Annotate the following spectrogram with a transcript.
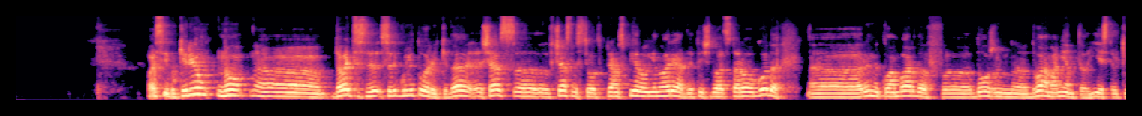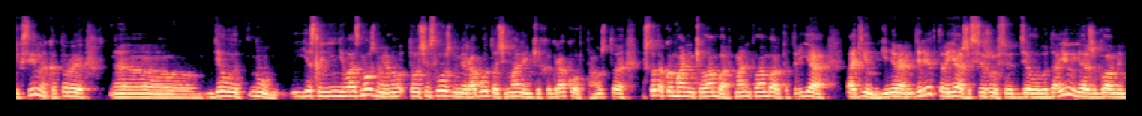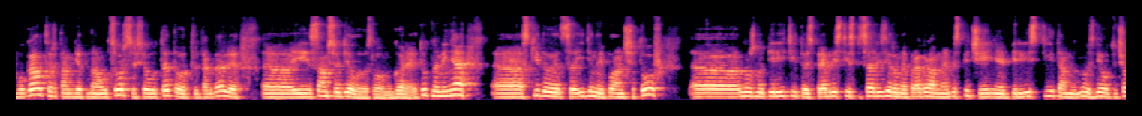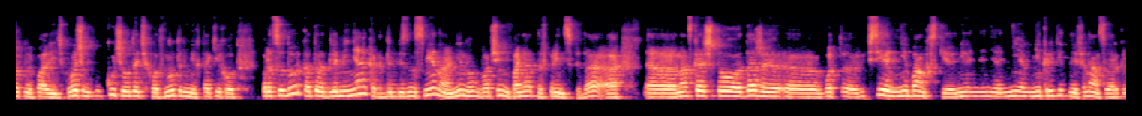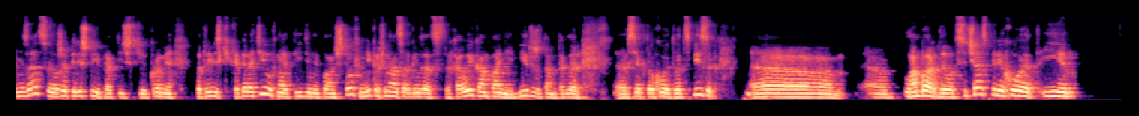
Спасибо, Кирилл. Ну, давайте с, регуляторики. Да? Сейчас, э, в частности, вот прямо с 1 января 2022 года рынок ломбардов э, должен... Э, два момента есть таких сильных, которые э, делают, ну, если не невозможными, то очень сложными работу очень маленьких игроков. Потому что что такое маленький ломбард? Маленький ломбард – это я один генеральный директор, я же сижу, все это дело выдаю, я же главный бухгалтер, там где-то на аутсорсе, все вот это вот и так далее, э, и сам все делаю, условно говоря. И тут на меня э, скидывается единый план счетов, Э, нужно перейти, то есть приобрести специализированное программное обеспечение, перевести там, ну, сделать учетную политику. В общем, куча вот этих вот внутренних таких вот процедур, которые для меня, как для бизнесмена, они, ну, вообще непонятны в принципе, да. А э, надо сказать, что даже э, вот э, все не банковские, не, не, не, кредитные финансовые организации уже перешли практически, кроме потребительских кооперативов, на этот единый план счетов, микрофинансовые организации, страховые компании, биржи там и так далее, э, все, кто входит в этот список, список. Э, э, ломбарды вот сейчас переходят, и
